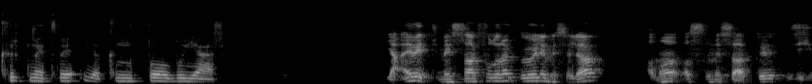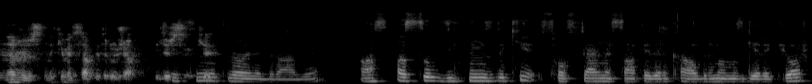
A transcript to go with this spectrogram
40 metre yakınlıkta olduğu yer. Ya evet mesafe olarak öyle mesela ama asıl mesafe zihinler arasındaki mesafedir hocam. Bilirsin Kesinlikle ki. Kesinlikle öyledir abi. As asıl zihnimizdeki sosyal mesafeleri kaldırmamız gerekiyor.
